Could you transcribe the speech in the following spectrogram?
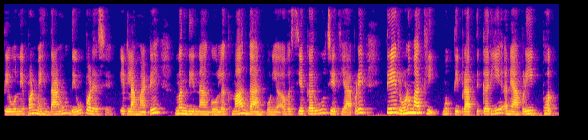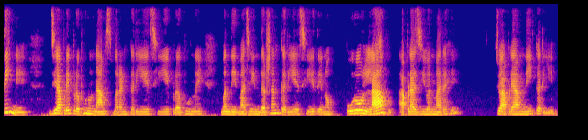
તેઓને પણ મહેનતાણું દેવું પડે છે. એટલા માટે મંદિરના ગોલકમાં દાન પુણ્ય અવશ્ય કરવું, જેથી આપણે તે ઋણમાંથી મુક્તિ પ્રાપ્ત કરીએ અને આપણી ભક્તિને, જે આપણે પ્રભુનું નામ સ્મરણ કરીએ છીએ, પ્રભુને મંદિરમાં જઈને દર્શન કરીએ છીએ, તેનો પૂરો લાભ આપણા જીવનમાં રહે. જો આપણે આમ નહીં કરીએ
